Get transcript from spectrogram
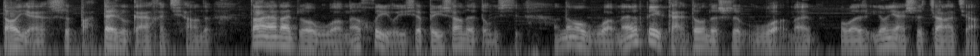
导演是把代入感很强的。当然了，说我们会有一些悲伤的东西，那么我们被感动的是我们。我永远是这样讲，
